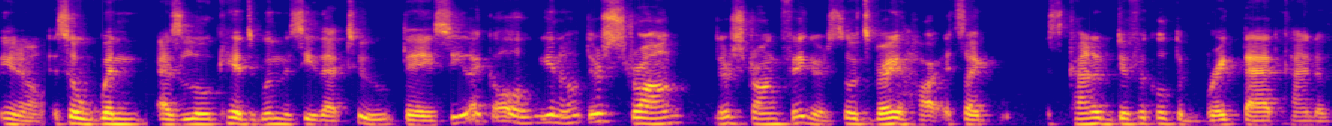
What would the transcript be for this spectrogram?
you know. So when as little kids, women see that too. They see like, oh, you know, they're strong. They're strong figures. So it's very hard. It's like it's kind of difficult to break that kind of.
